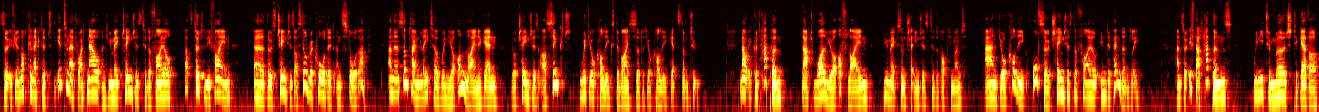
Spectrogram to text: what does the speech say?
So if you're not connected to the internet right now and you make changes to the file, that's totally fine. Uh, those changes are still recorded and stored up. And then sometime later, when you're online again, your changes are synced with your colleague's device so that your colleague gets them too. Now, it could happen that while you're offline, you make some changes to the document, and your colleague also changes the file independently. And so, if that happens, we need to merge together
